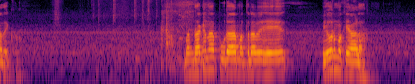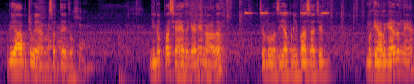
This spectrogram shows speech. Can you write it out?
ਆ ਦੇਖੋ। ਬੰਦਾ ਕਹਿੰਦਾ ਪੂਰਾ ਮਤਲਬ ਇਹ ਪਿਓਰ ਮਖਿਆਲ ਆ ਵੀ ਆਪ ਚ ਹੋਇਆ ਮੈਂ ਸੱਤੇ ਤੋਂ। ਜਿਹਨੂੰ ਆਪਾਂ ਸ਼ਹਿਦ ਕਹਿੰਦੇ ਨਾਲ। ਚਲੋ ਅਸੀਂ ਆਪਣੀ ਭਾਸ਼ਾ 'ਚ ਮਖਿਆਲ ਕਹਿ ਦਿੰਦੇ ਆ।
